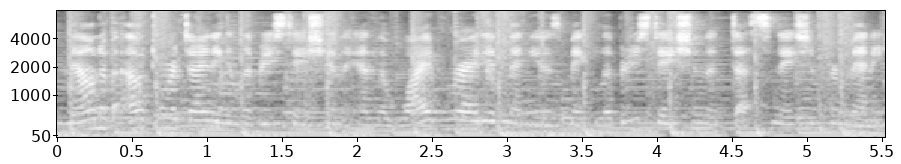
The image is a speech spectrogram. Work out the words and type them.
Amount of outdoor dining in Liberty Station and the wide variety of menus make Liberty Station a destination for many.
